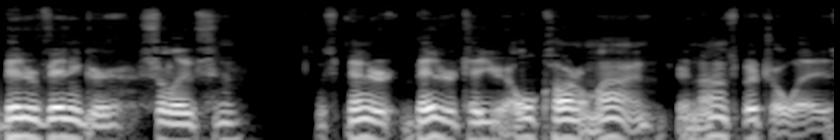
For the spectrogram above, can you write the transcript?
bitter vinegar solution. It's bitter, bitter to your old carnal mind, your non spiritual ways,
